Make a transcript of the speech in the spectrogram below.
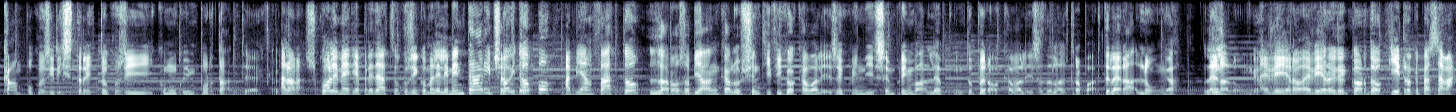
campo così ristretto, così comunque importante, ecco. Allora, scuole medie a Predazzo, così come le elementari, certo. poi dopo abbiamo fatto... La Rosa Bianca, lo scientifico a Cavalese, quindi sempre in valle, appunto, però a Cavalese dall'altra parte. L'era longa, l'era longa. È vero, è vero, io ricordo Pietro che passava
